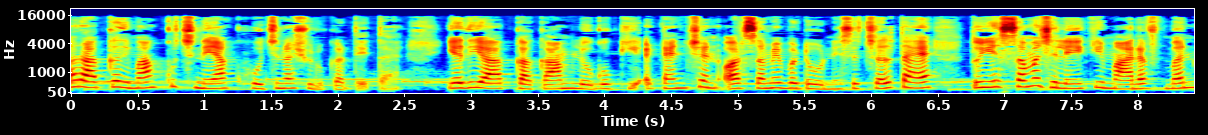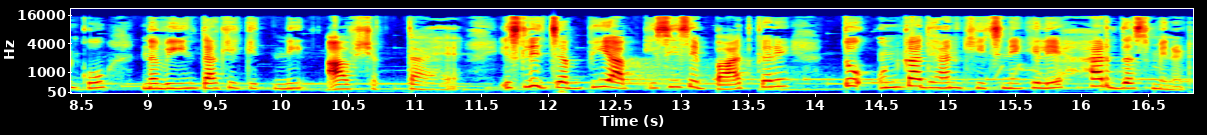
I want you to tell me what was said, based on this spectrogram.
और आपका दिमाग कुछ नया खोजना शुरू कर देता है। यदि आपका काम लोगों की अटेंशन और समय बटोरने से चलता है तो ये समझ लें कि मानव मन को नवीनता की कितनी आवश्यकता है। इसलिए जब भी आप किसी से बात करें तो उनका ध्यान खींचने के लिए हर दस मिनट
